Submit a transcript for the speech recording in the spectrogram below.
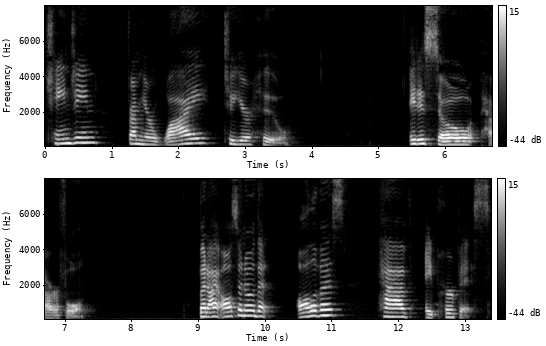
changing from your why to your who. It is so powerful. But I also know that all of us have a purpose.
